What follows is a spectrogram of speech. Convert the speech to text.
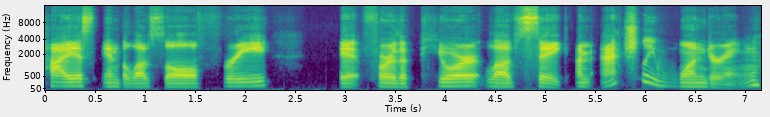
pious and beloved soul free it for the pure love's sake. I'm actually wondering,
